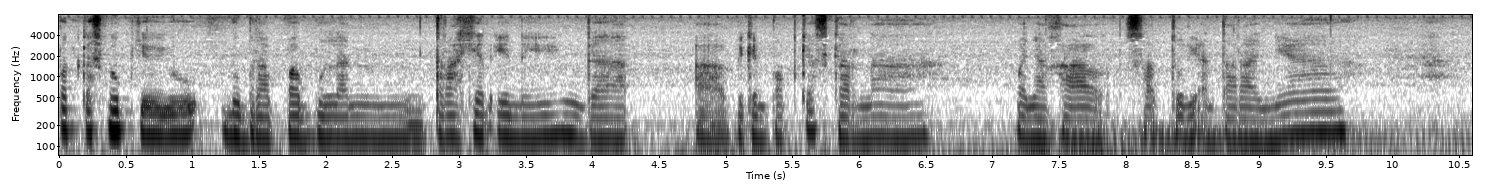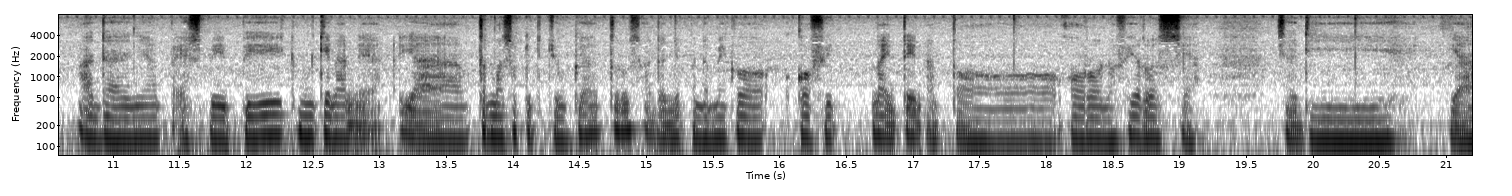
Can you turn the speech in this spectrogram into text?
podcast Ngupyu beberapa bulan terakhir ini nggak uh, bikin podcast karena banyak hal. Satu di antaranya adanya PSBB kemungkinan ya ya termasuk itu juga. Terus adanya pandemi COVID-19 atau coronavirus ya. Jadi ya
